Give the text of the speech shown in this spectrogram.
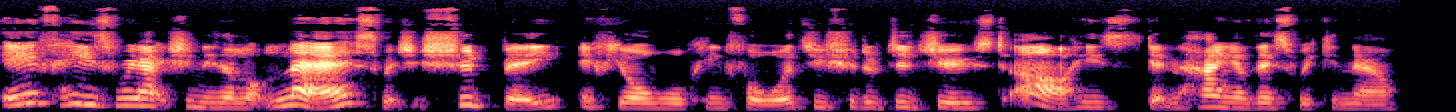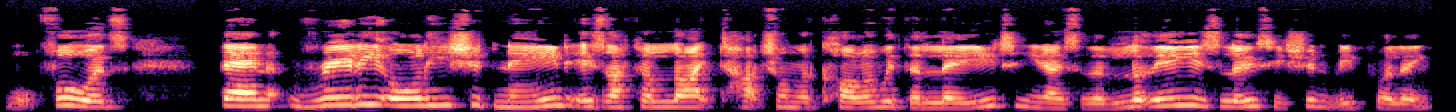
If his reaction is a lot less, which it should be if you're walking forwards, you should have deduced, ah, oh, he's getting the hang of this, we can now walk forwards. Then really all he should need is like a light touch on the collar with the lead, you know, so the lead is loose, he shouldn't be pulling.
